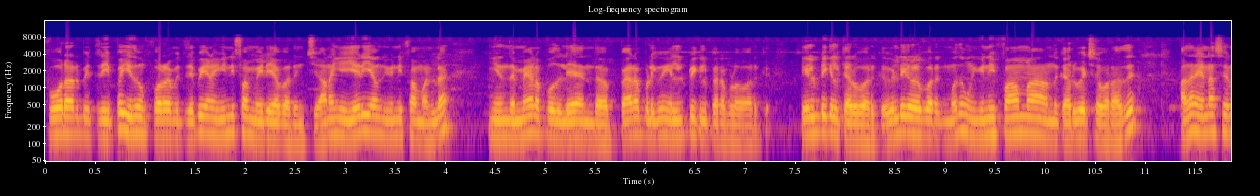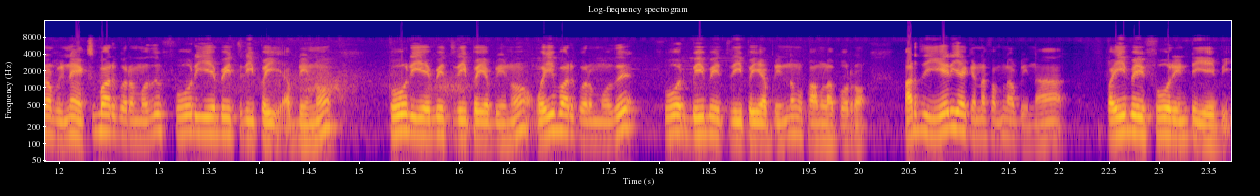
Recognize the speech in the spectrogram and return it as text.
four r by three pi இதுவும் four r by three pi ஏன்னா யூனிஃபார்ம் ஏரியாவாக இருந்துச்சு. ஆனால் இங்கே ஏரியா வந்து யூனிஃபார்ம் இல்லை இங்கே இந்த மேலே போகுது இல்லையா? இந்த பேரபோலிக்கும் எலக்ட்ரிக்கல் பேரபோலாவாக இருக்குது எலக்ட்ரிக்கல் கருவாக இருக்குது எலிப்டிக்கல் கருவாக இருக்கும்போது உங்களுக்கு யூனிஃபார்மாக அந்த கருவேச்சர் வராது. அதனால் என்ன செய்யணும் அப்படின்னா எக்ஸ் பாருக்கு வரும்போது four a by three pi அப்படின்னும் four a by three pi அப்படின்னும் ஒய்பார்க்கு வரும்போது four b by three pi அப்படின்னு நம்ம ஃபார்முலா போடுறோம். அடுத்து ஏரியாவுக்கு என்ன ஃபார்முலா அப்படின்னா pi by four into ab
